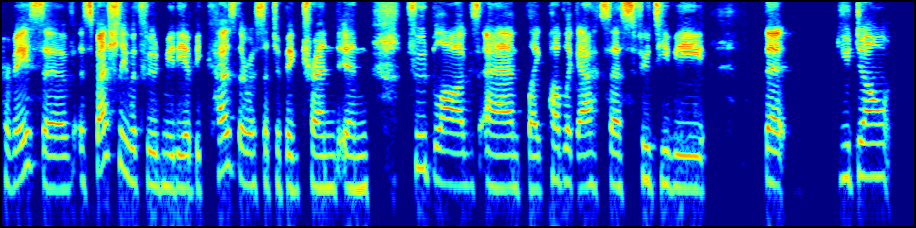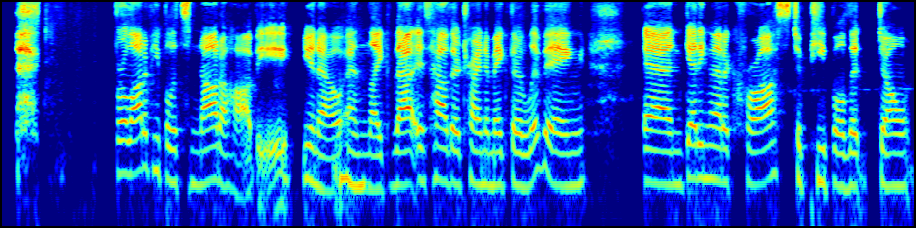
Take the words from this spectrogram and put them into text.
pervasive especially with food media because there was such a big trend in food blogs and like public access food tv that you don't for a lot of people it's not a hobby you know mm-hmm. and like that is how they're trying to make their living and getting that across to people that don't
